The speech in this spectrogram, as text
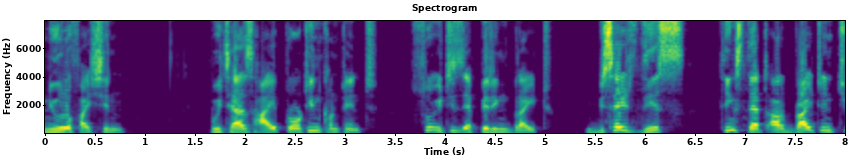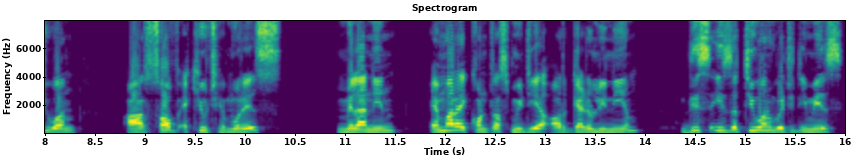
neurophysin which has high protein content so it is appearing bright. Besides this, things that are bright in T1 are subacute hemorrhage, melanin, MRI contrast media or gadolinium. This is a T1 weighted image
